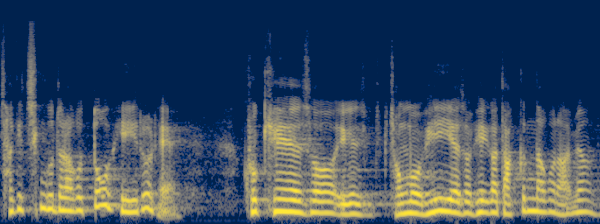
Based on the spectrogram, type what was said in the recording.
자기 친구들하고 또 회의를 해. 국회에서 이게 정모 회의에서 회의가 다 끝나고 나면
